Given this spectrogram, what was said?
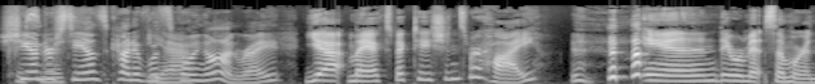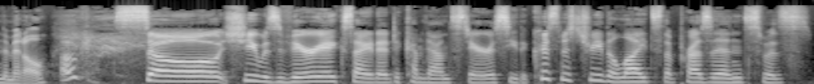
She understands kind of what's Yeah. going on, right? Yeah, my expectations were high. and they were met somewhere in the middle. Okay. So she was very excited to come downstairs, see the Christmas tree, the lights, the presents, was,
